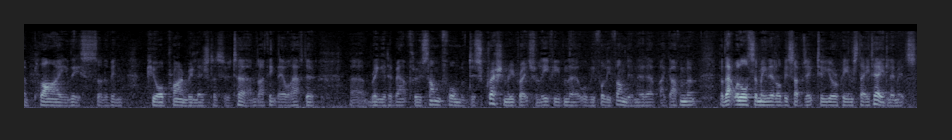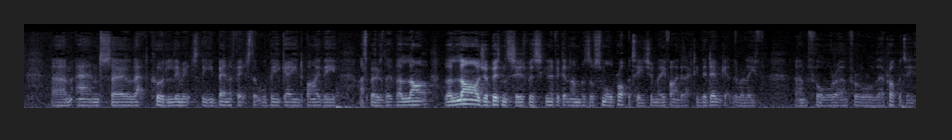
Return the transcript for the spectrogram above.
apply this sort of in pure primary legislative terms. I think they will have to uh, bring it about through some form of discretionary rates relief, even though it will be fully funded, no doubt, by government. But that will also mean that it will be subject to European state aid limits, um, and so that could limit the benefits that will be gained by the, I suppose, the, the, lar the larger businesses with significant numbers of small properties who may find that actually they don't get the relief um, for, uh, for all of their properties.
